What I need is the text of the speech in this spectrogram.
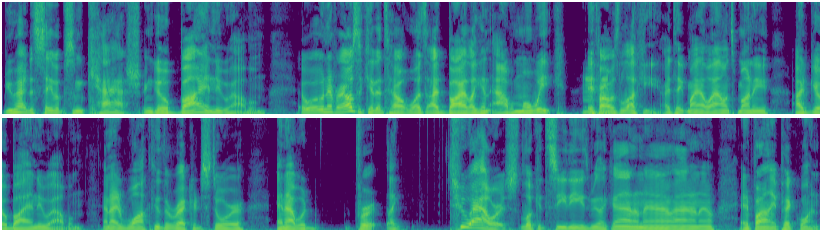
you had to save up some cash and go buy a new album. Whenever I was a kid, that's how it was. I'd buy like an album a week if I was lucky. I'd take my allowance money, I'd go buy a new album, and I'd walk through the record store, and I would for like two hours look at CDs and be like, I don't know, I don't know, and finally pick one.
